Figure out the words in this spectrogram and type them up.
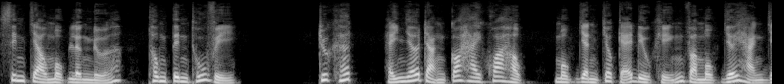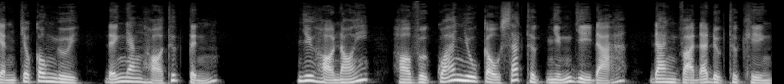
Xin chào một lần nữa, thông tin thú vị. Trước hết, hãy nhớ rằng có hai khoa học, một dành cho kẻ điều khiển và một giới hạn dành cho con người, để ngăn họ thức tỉnh. Như họ nói, họ vượt quá nhu cầu xác thực những gì đã, đang và đã được thực hiện.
